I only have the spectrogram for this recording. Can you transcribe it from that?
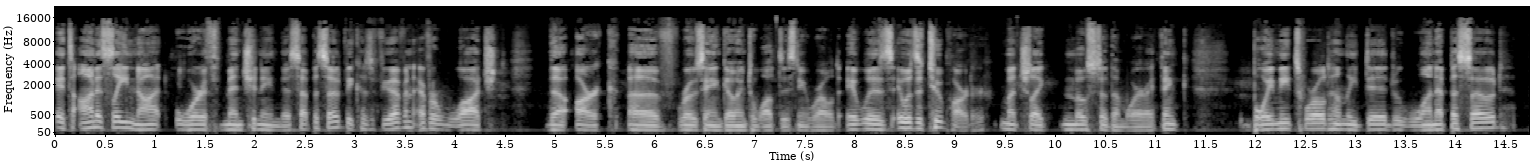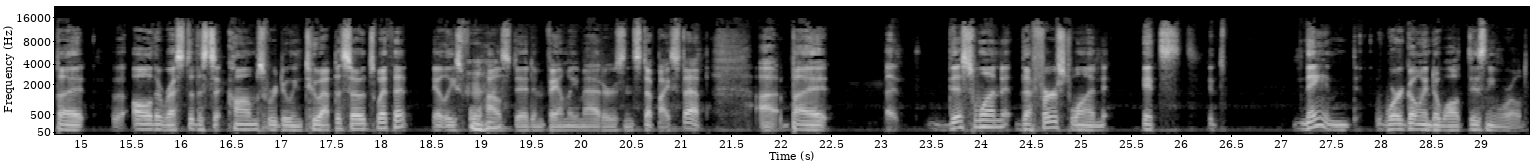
it's honestly not worth mentioning this episode because if you haven't ever watched the arc of Roseanne going to Walt Disney World, it was it was a two parter, much like most of them were. I think Boy Meets World only did one episode, but all the rest of the sitcoms were doing two episodes with it. At least Full House did, and Family Matters, and Step by Step. Uh, but uh, this one, the first one, it's named "We're Going to Walt Disney World,"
